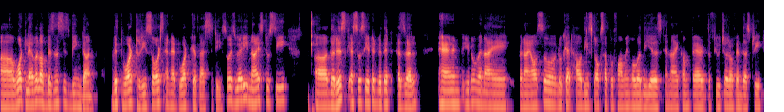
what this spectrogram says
uh, what level of business is being done with what resource and at what capacity. So it's very nice to see uh, the risk associated with it as well and you know when i when i also look at how these stocks are performing over the years and i compared the future of industry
